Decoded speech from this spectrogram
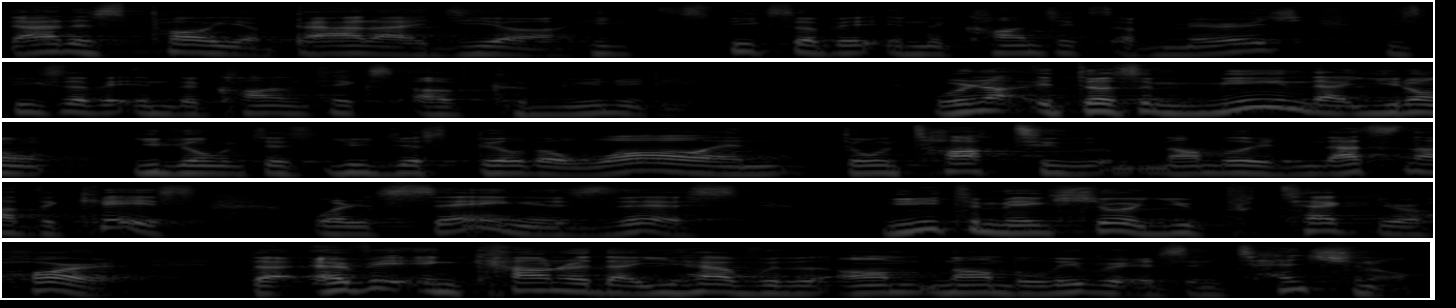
That is probably a bad idea. He speaks of it in the context of marriage. He speaks of it in the context of community. We're not, it doesn't mean that you don't, you don't just, you just build a wall and don't talk to non-believers. That's not the case. What it's saying is this. You need to make sure you protect your heart, that every encounter that you have with a non-believer is intentional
